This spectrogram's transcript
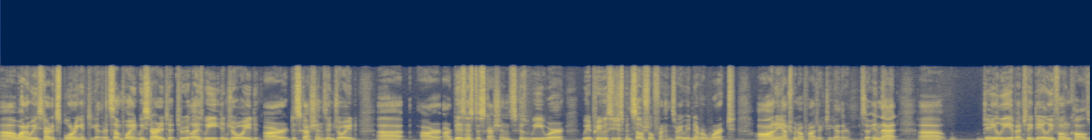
Uh, why don't we start exploring it together? At some point, we started to, to realize we enjoyed our discussions, enjoyed uh, our, our business discussions because we were we had previously just been social friends, right? We had never worked on an entrepreneurial project together. So in that uh, daily, eventually daily phone calls,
